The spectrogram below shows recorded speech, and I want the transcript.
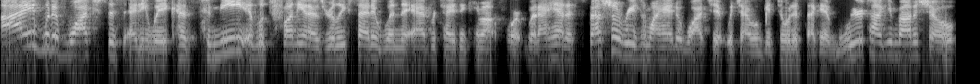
I would have watched this anyway because to me it looked funny and I was really excited when the advertising came out for it. But I had a special reason why I had to watch it, which I will get to in a second. We were talking about a show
